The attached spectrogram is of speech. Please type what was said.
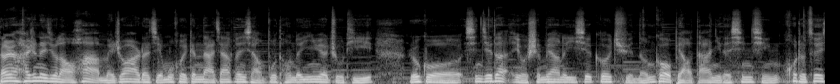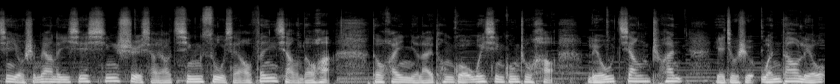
当然，还是那句老话，每周二的节目会跟大家分享不同的音乐主题。如果现阶段有什么样的一些歌曲能够表达你的心情，或者最近有什么样的一些心事想要倾诉、想要分享的话，都欢迎你来通过微信公众号“刘江川”，也就是文刀刘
